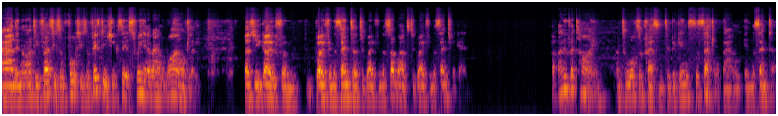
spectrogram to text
And in the 1930s and 40s and 50s, you can see it swinging around wildly as you go from growth in the centre to growth in the suburbs to growth in the centre again. But over time and towards the present, it begins to settle down in the centre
